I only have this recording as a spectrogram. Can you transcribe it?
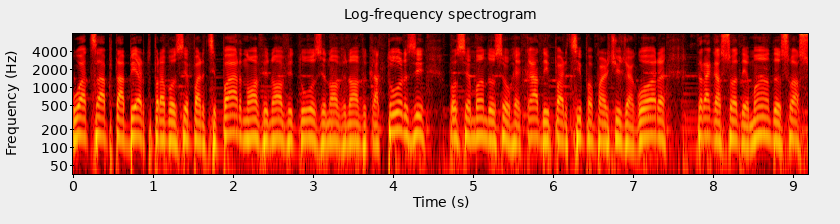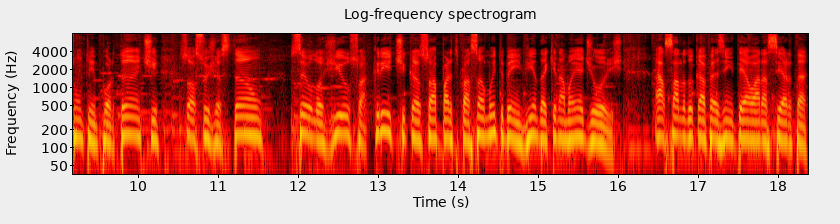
O WhatsApp está aberto para você participar, 99129914. Você manda o seu recado e participa a partir de agora. Traga sua demanda, seu assunto importante, sua sugestão seu elogio, sua crítica, sua participação muito bem-vinda aqui na manhã de hoje. A sala do cafezinho tem a hora certa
